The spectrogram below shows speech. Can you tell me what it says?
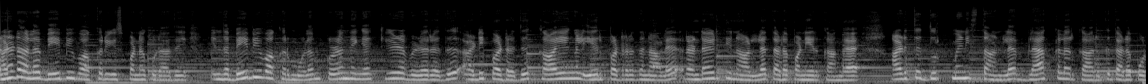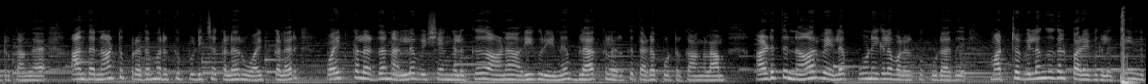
கனடாவில் பேபி வாக்கர் யூஸ் பண்ணக்கூடாது. இந்த பேபி வாக்கர் மூலம் குழந்தைங்க கீழே விழுறது அடிபடுறது காயங்கள் ஏற்படுறதுனால ரெண்டாயிரத்தி நாலில் தடை பண்ணியிருக்காங்க. அடுத்து துர்க்மெனிஸ்தானில் பிளாக் கலர் காருக்கு தடை போட்டிருக்காங்க. அந்த நாட்டு பிரதமருக்கு பிடிச்ச colour white colour white colour தான் நல்ல விஷயங்களுக்கு ஆன அறிகுறின்னு பிளாக் கலருக்கு தடை போட்டிருக்காங்களாம். அடுத்து நார்வேல பூனைகளை வளர்க்கக்கூடாது மற்ற விலங்குகள் பறவைகளுக்கு இந்த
